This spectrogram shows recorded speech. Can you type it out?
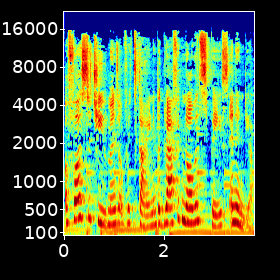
a first achievement of its kind in the graphic novel space in India.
